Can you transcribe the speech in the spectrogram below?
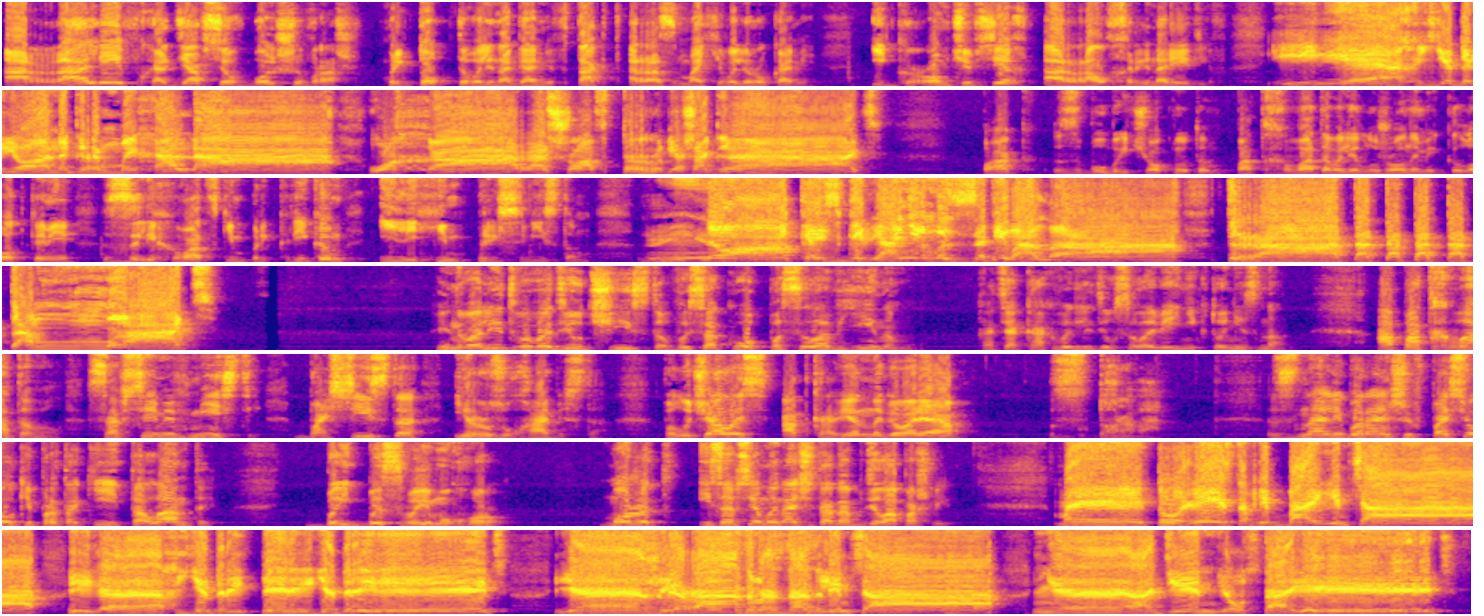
Орали, входя все в больший враж. Притоптывали ногами в такт, размахивали руками. И громче всех орал Хренаредьев. Эх, ядрёна громыхала! Ох, хорошо в трубе шагать! Пак с Бубой чокнутым подхватывали лужеными глотками с залихватским прикриком и лихим присвистом. «Ну-ка, сгрянем запевала! Тра-та-та-та-та-та, мать!» Инвалид выводил чисто, высоко, по-соловьиному. Хотя как выглядел соловей, никто не знал. А подхватывал со всеми вместе, басиста и разухабиста. Получалось, откровенно говоря, Здорово. Знали бы раньше в поселке про такие таланты, быть бы своему хору. Может, и совсем иначе тогда бы дела пошли. Мы туристов не боимся! Эх, ядрить, переядрить! Ежели разом разозлимся, ни один не устоит!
